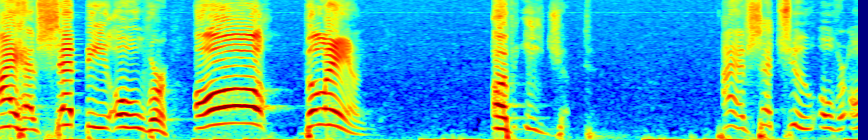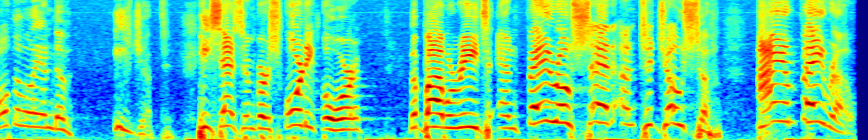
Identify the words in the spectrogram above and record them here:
I have set thee over all the land of Egypt. I have set you over all the land of Egypt. He says in verse 44, the Bible reads, And Pharaoh said unto Joseph, I am Pharaoh,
